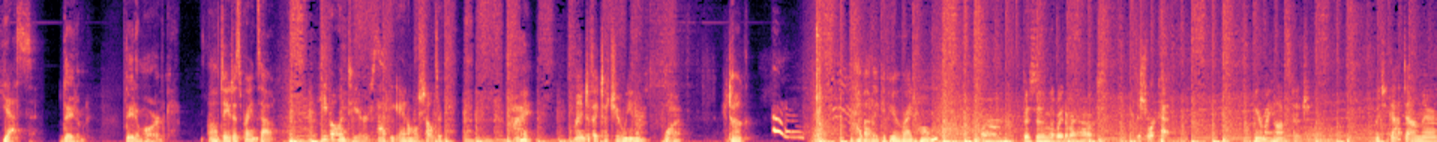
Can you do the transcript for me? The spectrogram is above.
Yes. Date him. Date him hard. I'll date his brains out. He volunteers at the animal shelter. Hi. Mind if I touch your wiener? What? Your dog. How about I give you a ride home? Um, this isn't the way to my house. The shortcut. You're my hostage. What you got down there?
